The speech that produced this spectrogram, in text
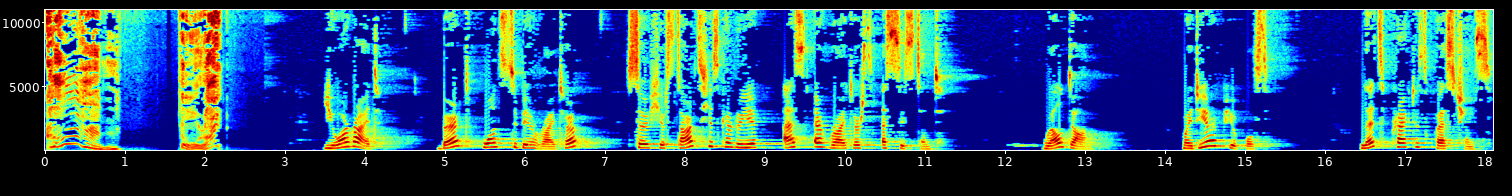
Call them. All right. You are right. Bert wants to be a writer, so he starts his career as a writer's assistant. Well done! My dear pupils, let's practice questions.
